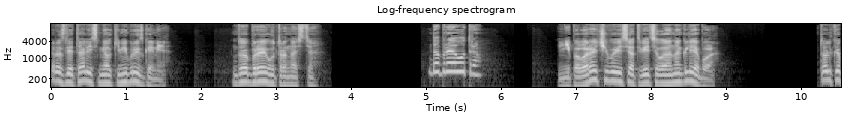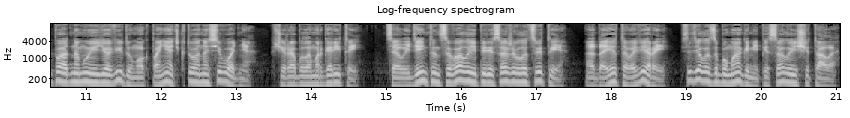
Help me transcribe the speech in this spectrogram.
разлетались мелкими брызгами. «Доброе утро, Настя», Доброе утро. Не поворачиваясь, ответила она Глебу. Только по одному ее виду мог понять, кто она сегодня. Вчера была Маргаритой. Целый день танцевала и пересаживала цветы, а до этого Верой. Сидела за бумагами, писала и считала.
